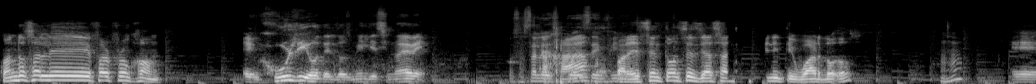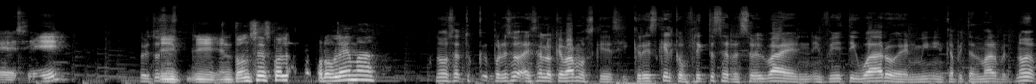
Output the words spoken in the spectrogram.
¿Cuándo sale Far From Home? En julio del 2019. O sea, sale Ajá, después de Infinity. para ese entonces ya sale Infinity War 2. Ujú. Eh, sí. Pero entonces, Y, y entonces, ¿cuál es el problema? no, o sea, tú, por eso es a lo que vamos, que si crees que el conflicto se resuelva en Infinity War o en, en Captain Marvel. No,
